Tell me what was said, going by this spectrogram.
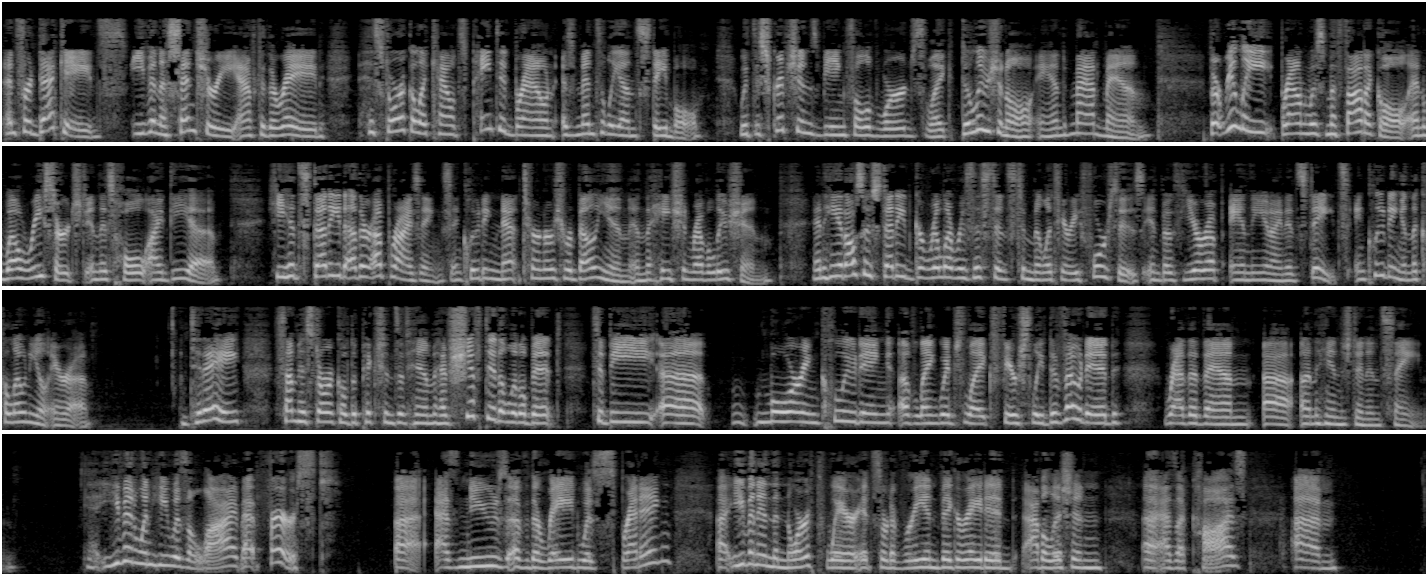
And for decades, even a century after the raid, historical accounts painted Brown as mentally unstable, with descriptions being full of words like delusional and madman. But really, Brown was methodical and well researched in this whole idea. He had studied other uprisings, including Nat Turner's rebellion and the Haitian Revolution. And he had also studied guerrilla resistance to military forces in both Europe and the United States, including in the colonial era. Today, some historical depictions of him have shifted a little bit to be uh, more including of language like fiercely devoted rather than uh, unhinged and insane. Yeah, even when he was alive at first, uh, as news of the raid was spreading, Uh, even in the North, where it sort of reinvigorated abolition uh, as a cause, um,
